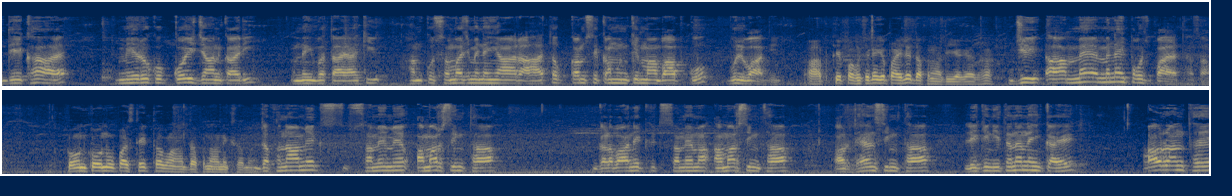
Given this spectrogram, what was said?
देखा है, मेरे को कोई जानकारी नहीं बताया कि हमको समझ में नहीं आ रहा है तो कम से कम उनके माँ बाप को बुलवा दें। आपके पहुँचने के पहले दफना दिया गया था? जी आ, मैं मैं नहीं पहुँच पाया था साहब। कौन कौन उपस्थित था वहाँ दफनाने के समय? दफना में समय में अमर सिंह था गड़वाने के समय में अमर सिंह था और ध्यान सिंह था लेकिन इतना नहीं कहे और अंत है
